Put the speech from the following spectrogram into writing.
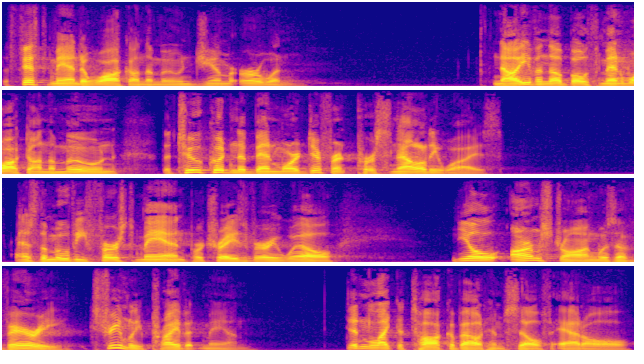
the fifth man to walk on the moon, Jim Irwin. Now, even though both men walked on the moon, the two couldn't have been more different personality wise. As the movie First Man portrays very well, Neil Armstrong was a very, extremely private man. Didn't like to talk about himself at all.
